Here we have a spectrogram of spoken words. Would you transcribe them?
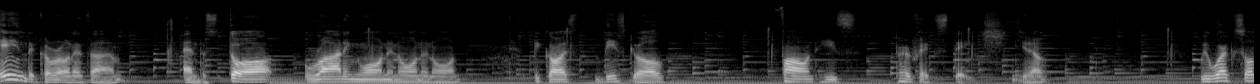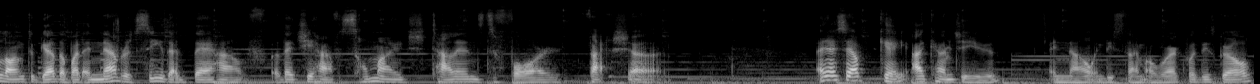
in the corona time and the store running on and on and on because this girl found his perfect stage, you know. We work so long together, but I never see that they have that she have so much talent for fashion. And I say, okay, I come to you, and now in this time I work for this girl,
